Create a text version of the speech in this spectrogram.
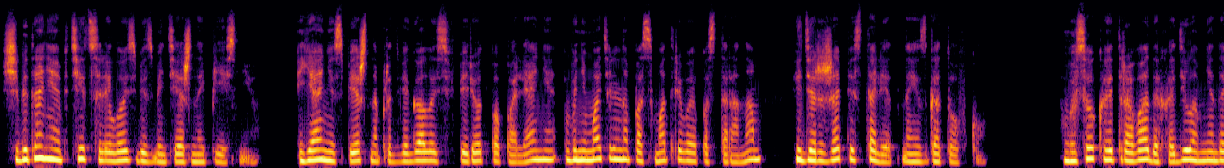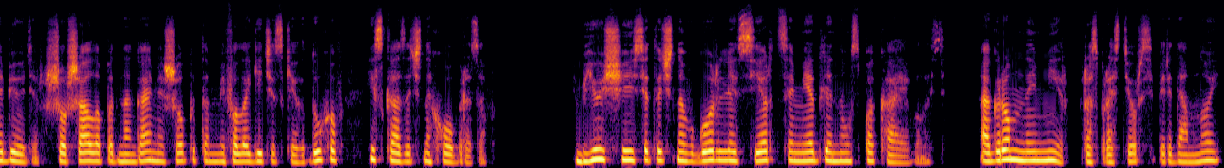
Щебетание птиц лилось безмятежной песнью. Я неспешно продвигалась вперед по поляне, внимательно посматривая по сторонам и держа пистолет на изготовку. Высокая трава доходила мне до бедер, шуршала под ногами шепотом мифологических духов и сказочных образов. Бьющееся точно в горле сердце медленно успокаивалось. Огромный мир распростерся передо мной,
